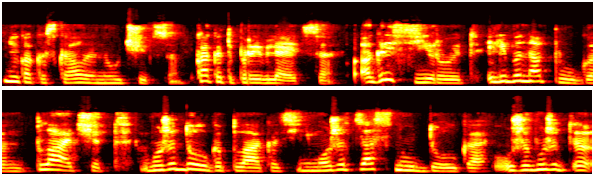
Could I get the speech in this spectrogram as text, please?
Ну и, как и сказал, и научиться. Как это проявляется? Агрессирует, либо напуган, плачет, может долго плакать, не может заснуть долго, уже может э,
